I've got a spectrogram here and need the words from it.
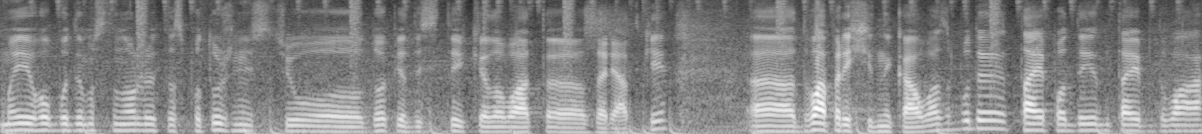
Ми його будемо встановлювати з потужністю до 50 кВт зарядки. Е, Два перехідника у вас буде Type 1, Type 2,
